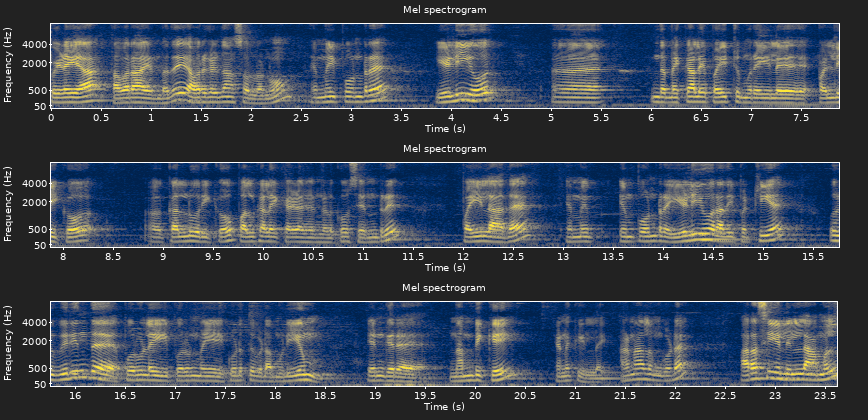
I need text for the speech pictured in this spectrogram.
பிழையா தவறா என்பதை அவர்கள் தான் சொல்லணும். எம்மை போன்ற எளியோர் இந்த மெக்காலை பயிற்று முறையிலே பள்ளிக்கோ கல்லூரிக்கோ பல்கலைக்கழகங்களுக்கோ சென்று பயிலாத எம்மை எம் போன்ற எளியோர் அதை பற்றிய ஒரு விரிந்த பொருளை பொருண்மையை கொடுத்து விட முடியும் என்கிற நம்பிக்கை எனக்கு இல்லை. ஆனாலும் கூட அரசியல் இல்லாமல்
